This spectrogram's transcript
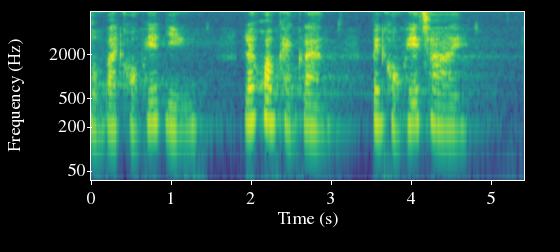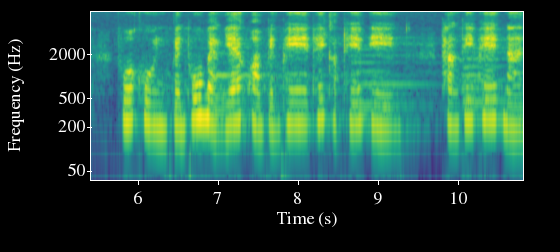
สมบัติของเพศหญิง และความแข็งแกร่งเป็นของเพศชาย พวกคุณเป็นผู้แบ่งแยกความเป็นเพศให้กับเทพเอง ทั้งที่เพศนั้น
